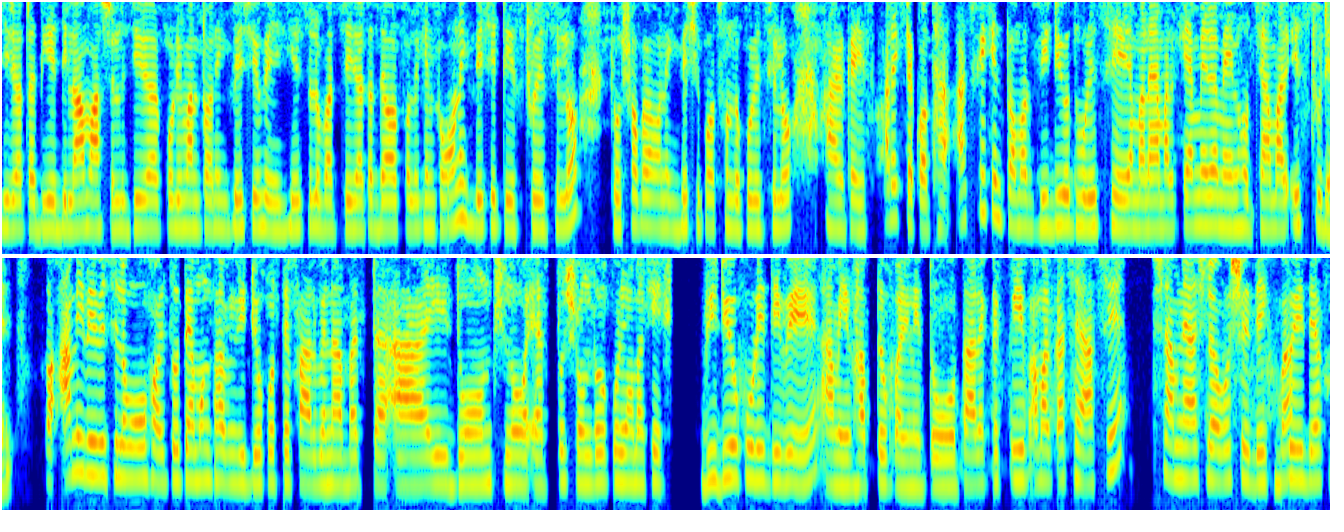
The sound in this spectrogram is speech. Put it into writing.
জিরাটা দিয়ে দিলাম। আসলে জিরার পরিমাণটা অনেক বেশি হয়ে গিয়েছিল বাট জিরাটা দেওয়ার ফলে কিন্তু অনেক বেশি টেস্ট হয়েছিল। তো সবাই অনেক বেশি পছন্দ করেছিল। আর গাইস আরেকটা কথা, আজকে কিন্তু আমার ভিডিও ধরেছে মানে আমার ক্যামেরাম্যান হচ্ছে আমার স্টুডেন্ট তো আমি ভেবেছিলাম ও হয়তো তেমনভাবে ভিডিও করতে পারবে না বাট আই ডোন্ট নো এত সুন্দর করে আমাকে ভিডিও করে দিবে, আমি ভাবতেও পারিনি। তো তার একটা ক্লিপ আমার কাছে আছে, সামনে আসলে অবশ্যই দেখবা। এই দেখো,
